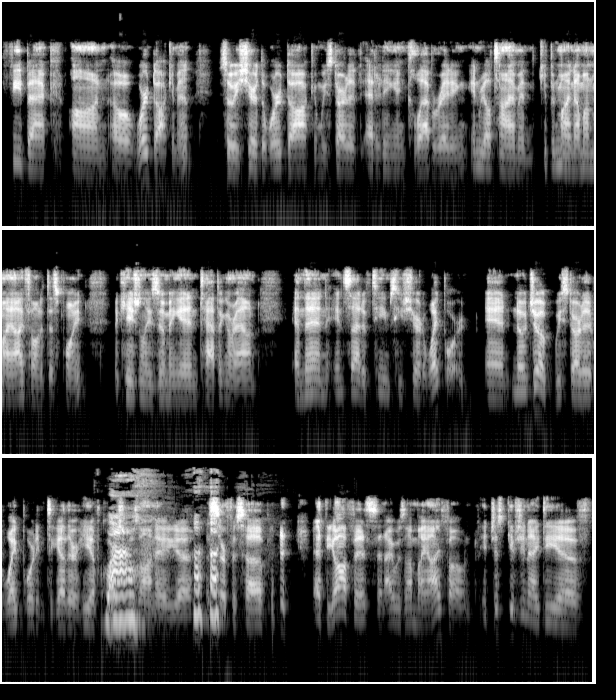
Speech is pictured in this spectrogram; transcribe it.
feedback on a Word document. So he shared the Word doc and we started editing and collaborating in real time. And keep in mind, I'm on my iPhone at this point, occasionally zooming in, tapping around And then inside of Teams, he shared a whiteboard. And no joke, we started whiteboarding together. He, of course, Wow. was on a, uh, a Surface Hub at the office, and I was on my iPhone. It just gives you an idea of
